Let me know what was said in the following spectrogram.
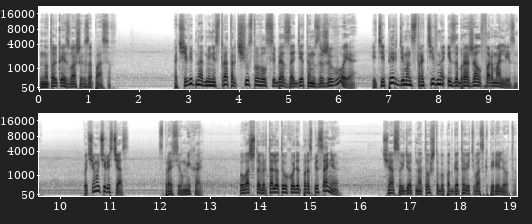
но только из ваших запасов». Очевидно, администратор чувствовал себя задетым за живое и теперь демонстративно изображал формализм. «Почему через час?» — спросил Михаль. «У вас что, вертолеты уходят по расписанию?» «Час уйдет на то, чтобы подготовить вас к перелету.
